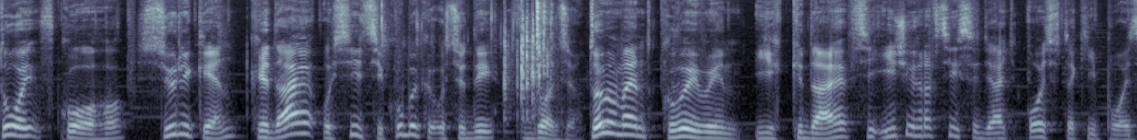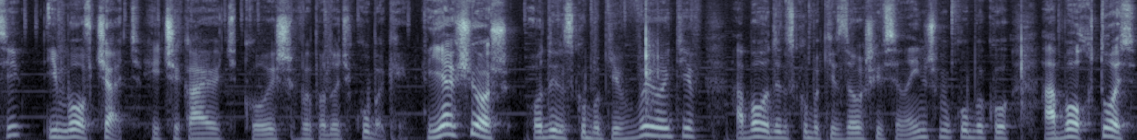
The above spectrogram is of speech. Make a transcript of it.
Той, в кого Сюрікен кидає усі ці кубики ось сюди в додзьо. В той момент, коли він їх кидає, всі інші гравці сидять ось в такій позі і мовчать, і чекають, коли ж випадуть кубики. Якщо ж один з кубиків вилетів, або один з кубиків залишився на іншому кубику, або хтось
